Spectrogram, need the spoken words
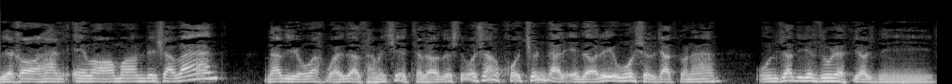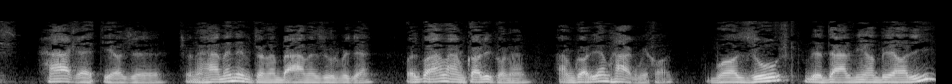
بخواهن امامان بشوند نه دیگه وقت باید از همه چی اطلاع داشته باشن خودشون در اداره امور شرکت کنن. اونجا دیگه زور احتیاج نیست. حق احتیاجه. چون همه نمی‌تونن به همه زور بگن. باید با هم همکاری کنن. همکاری هم حق می‌خواد. با زور به درمیان بیاری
